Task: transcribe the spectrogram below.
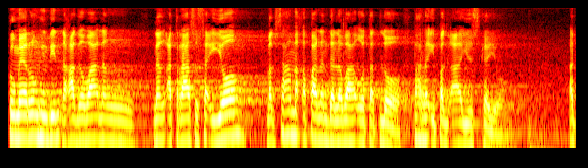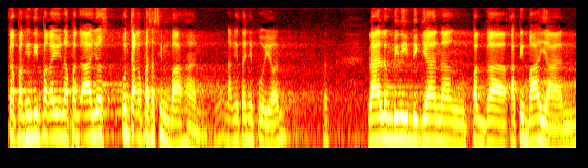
Kung merong hindi nakagawa ng, ng atraso sa iyo, magsama ka pa ng dalawa o tatlo para ipag-ayos kayo. At kapag hindi pa kayo napag-ayos, punta ka pa sa simbahan. Nakita niyo po yon? Lalong binibigyan ng pagkatibayan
